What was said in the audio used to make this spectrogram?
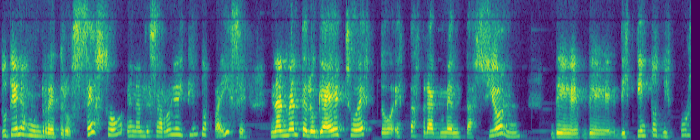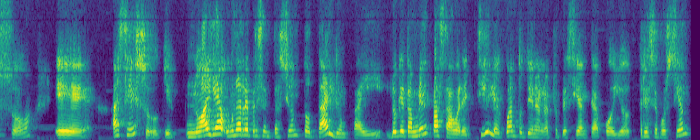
tú tienes un retroceso en el desarrollo de distintos países. Finalmente, lo que ha hecho esto, esta fragmentación de, distintos discursos, eh, hace eso, que no haya una representación total de un país. Lo que también pasa ahora en Chile, ¿cuánto tiene nuestro presidente de apoyo? ¿13%?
